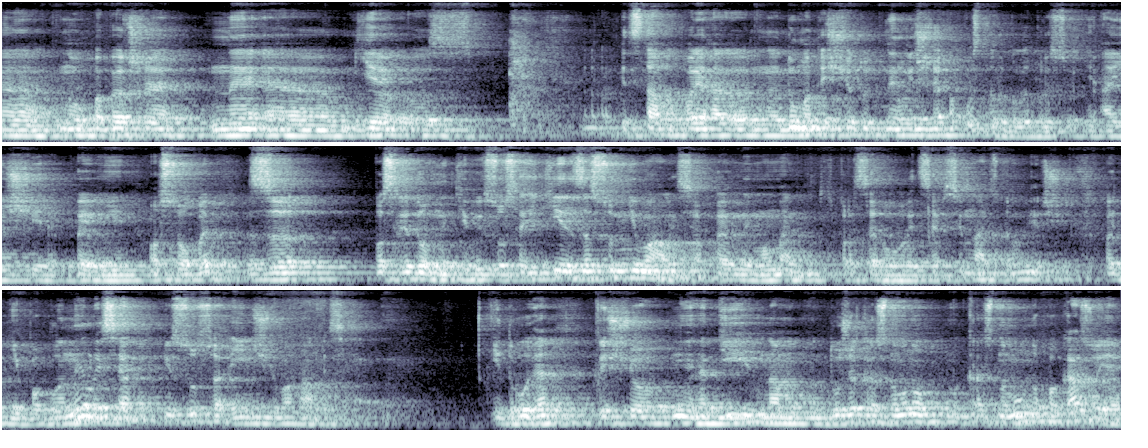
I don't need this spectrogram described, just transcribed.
е, ну, по-перше, не е, є підстави думати, що тут не лише апостоли були присутні, а й ще певні особи з послідовників Ісуса, які засумнівалися в певний момент. Про це говориться в 17 вірші. Одні поклонилися Ісусу, а інші вагалися. І друге, те, що книга дій нам дуже красномовно, красномовно показує,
